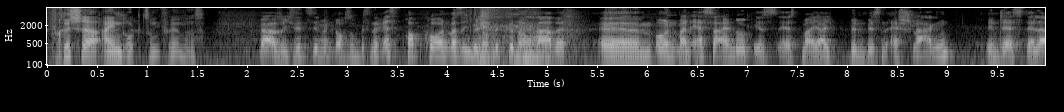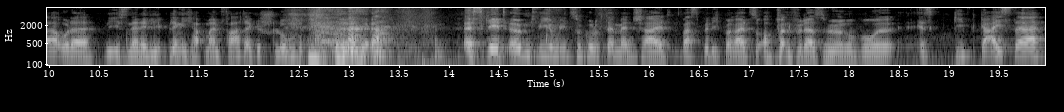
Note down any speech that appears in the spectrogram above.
frischer Eindruck zum Film ist. Ja, also ich sitze hier mit noch so ein bisschen Restpopcorn, was ich mir noch mitgenommen habe. Ähm, und mein erster Eindruck ist erstmal, ja, ich bin ein bisschen erschlagen. Interstellar oder wie ich es nenne, Liebling, ich habe meinen Vater geschlungen. Es geht irgendwie um die Zukunft der Menschheit. Was bin ich bereit zu opfern für das höhere Wohl? Es gibt Geister.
